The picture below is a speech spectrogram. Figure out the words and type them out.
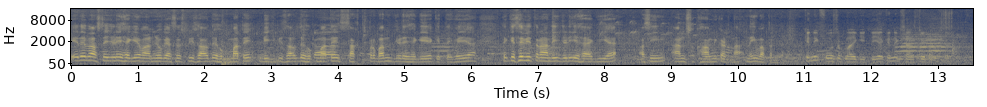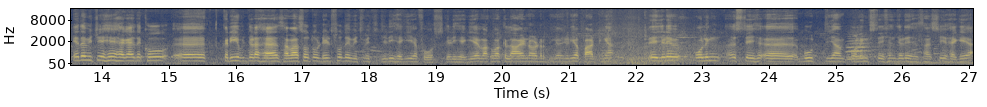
ਇਹਦੇ ਵਾਸਤੇ ਜਿਹੜੇ ਹੈਗੇ ਆ ਮਾਨਯੋਗ ਐਸਐਸਪੀ ਸਾਹਿਬ ਦੇ ਹੁਕਮਾਂ ਤੇ ਡੀਜੀਪੀ ਸਾਹਿਬ ਦੇ ਹੁਕਮਾਂ ਤੇ ਸਖਤ ਪ੍ਰਬੰਧ ਜਿਹੜੇ ਹੈਗੇ ਆ ਕੀਤੇ ਗਏ ਆ। ਤੇ ਕਿਸੇ ਵੀ ਤਰ੍ਹਾਂ ਦੀ ਜਿਹੜੀ ਹੈਗੀ ਹੈ ਅਸੀਂ ਅਨਸੁਖਾਵੀ ਘਟਨਾ ਨਹੀਂ ਵਾਪਰਨ ਦੇਣੀ ਕਿੰਨੀ ਪੋਸਟ ਅਪਲਾਈ ਕੀਤੀ ਹੈ? ਕਿੰਨੇ ਸੈਂਸਿਟਿਵ ਇਹਦੇ ਵਿੱਚ ਇਹ ਹੈਗਾ ਦੇਖੋ ਅਹ, ਕਰੀਬ ਜਿਹੜਾ ਹੈ ਸਵਾ ਸੌ ਤੋਂ 150 ਦੇ ਵਿੱਚ ਵਿੱਚ ਜਿਹੜੀ ਹੈਗੀ ਹੈ ਫੋਰਸ ਜਿਹੜੀ ਹੈਗੀ ਹੈ ਵੱਖ-ਵੱਖ ਲਾ ਐਂਡ ਆਰਡਰ ਦੀਆਂ ਜਿਹੜੀਆਂ ਪਾਰਟੀਆਂ ਤੇ ਜਿਹੜੇ ਪੋਲਿੰਗ ਸਟੇਸ਼ਨ ਬੂਥ ਜਾਂ ਪੋਲਿੰਗ ਸਟੇਸ਼ਨ ਜਿਹੜੇ ਸੈਂਸਿਟਿਵ ਹੈਗੇ ਆ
